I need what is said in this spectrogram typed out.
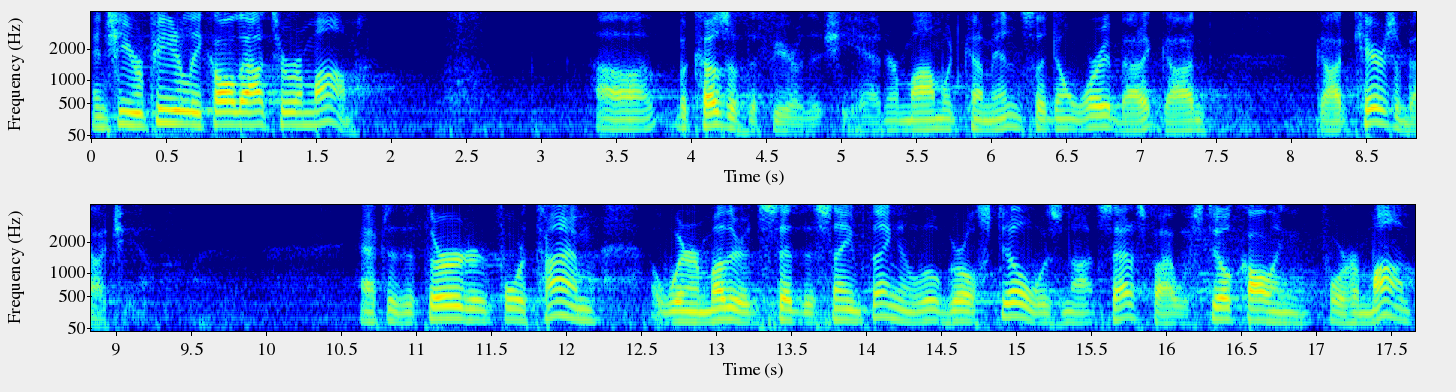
And she repeatedly called out to her mom uh, because of the fear that she had. Her mom would come in and say, Don't worry about it. God, God cares about you. After the third or fourth time, when her mother had said the same thing and the little girl still was not satisfied, was still calling for her mom,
